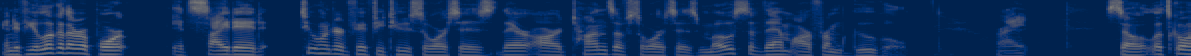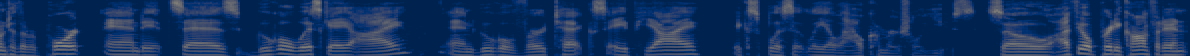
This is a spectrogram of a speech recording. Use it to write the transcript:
And if you look at the report, it's cited 252 sources. There are tons of sources. Most of them are from Google, right? So let's go into the report, and it says Google Whisk AI and Google Vertex API explicitly allow commercial use. So I feel pretty confident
